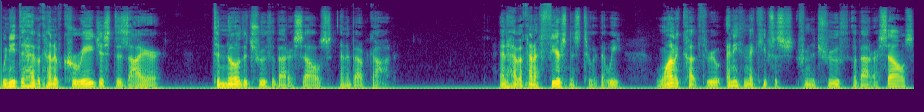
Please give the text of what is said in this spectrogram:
We need to have a kind of courageous desire to know the truth about ourselves and about God. And have a kind of fierceness to it that we want to cut through anything that keeps us from the truth about ourselves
